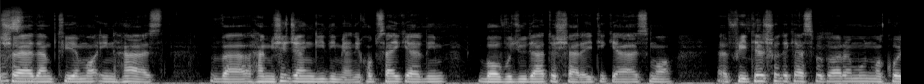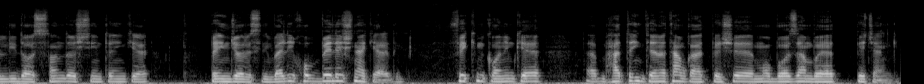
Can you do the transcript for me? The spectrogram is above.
شاید هم توی ما این هست. و همیشه جنگیدیم. یعنی خب سعی کردیم با وجود حتی شرایطی که از ما فیلتر شده کسب کارمون ما کلی داستان داشتیم تا اینکه به اینجا رسیدیم. ولی خب ولش نکردیم. فکر می‌کنیم که حتی اینترنت هم قطع بشه ما بازم باید بجنگیم.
